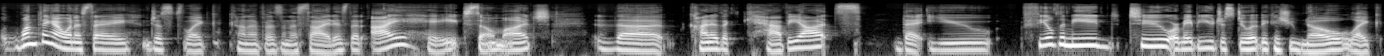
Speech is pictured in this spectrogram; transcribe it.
one thing I want to say, just like kind of as an aside, is that I hate so much the kind of the caveats that you feel the need to, or maybe you just do it because you know, like,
